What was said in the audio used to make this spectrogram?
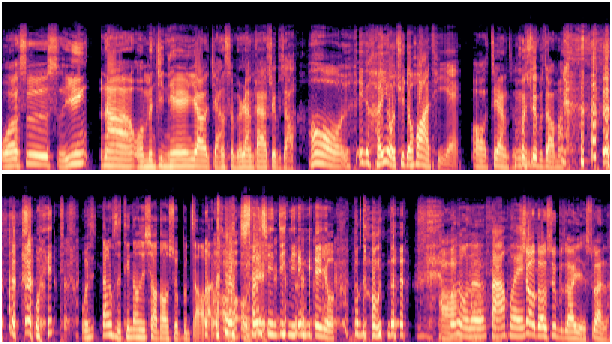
我是史英，那我们今天要讲什么让大家睡不着？哦，一个很有趣的话题耶。哦，这样子会睡不着吗？嗯、我我当时听到是笑到睡不着了，但我相信今天可以有不同的、哦、不同的发挥。笑到睡不着也算了。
